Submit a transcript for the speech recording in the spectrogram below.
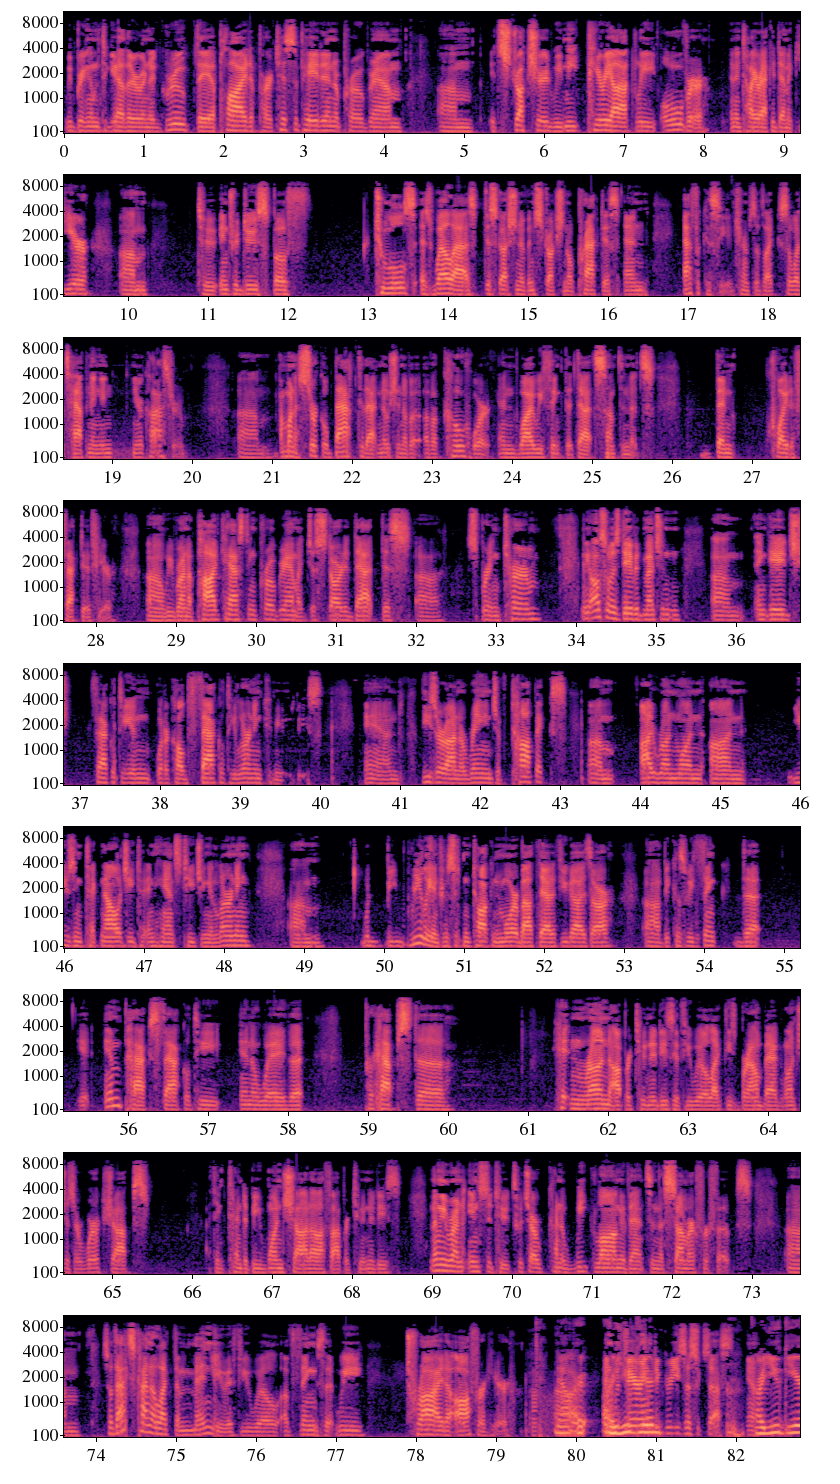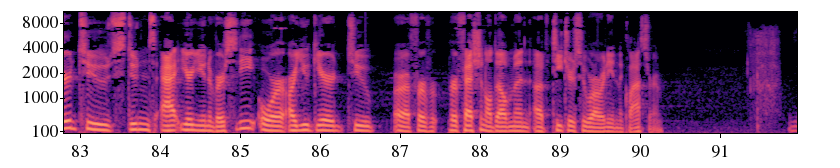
we bring them together in a group, they apply to participate in a program. Um, it's structured, we meet periodically over an entire academic year um, to introduce both tools as well as discussion of instructional practice and efficacy in terms of like so what's happening in your classroom. Um, I'm going to circle back to that notion of a, of a cohort and why we think that that's something that's been quite effective here. Uh, we run a podcasting program. I just started that this uh, spring term. We also, as David mentioned, um, engage faculty in what are called faculty learning communities. And these are on a range of topics. Um, I run one on using technology to enhance teaching and learning. Um, would be really interested in talking more about that if you guys are, uh, because we think that it impacts faculty in a way that perhaps the hit and run opportunities, if you will, like these brown bag lunches or workshops, I think tend to be one shot off opportunities. And then we run institutes, which are kind of week long events in the summer for folks. Um, so that's kind of like the menu, if you will, of things that we try to offer here. Now, Uh, are, and are with you varying geared? degrees of success. Yeah. Are you geared to students at your university, or are you geared to uh, for professional development of teachers who are already in the classroom?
